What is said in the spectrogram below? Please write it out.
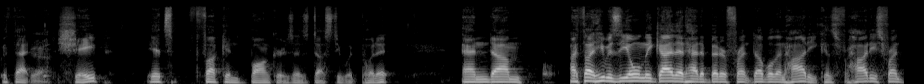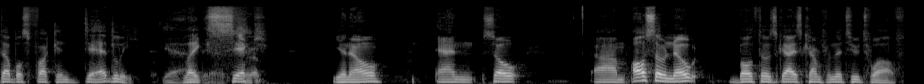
With that yeah. shape. It's fucking bonkers, as Dusty would put it. And um, I thought he was the only guy that had a better front double than Hadi because Hadi's front double's fucking deadly. Yeah. Like yeah, sick, you know? And so um, also note both those guys come from the 212.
